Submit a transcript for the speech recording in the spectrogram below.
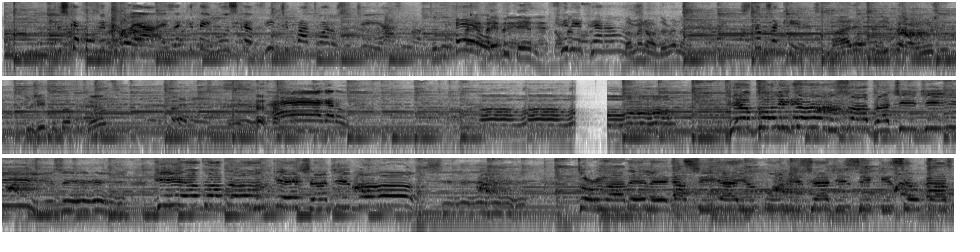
Por isso que é bom vir pro Goiás. Aqui tem música 24 horas do dia. Tudo Eu, tempo inteiro. Felipe Araújo. Dominó, dominó. Estamos aqui. Mária, Felipe Araújo. Do jeito do tanto canto. É, garoto. Eu tô ligando só pra te dizer que eu tô dando queixa de você. Tô na delegacia e o polícia disse que seu caso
